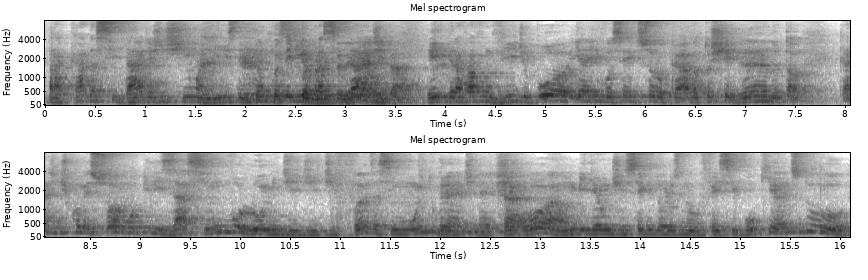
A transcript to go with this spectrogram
para cada cidade a gente tinha uma lista, então quando ele ia para a cidade, legal, ele gravava um vídeo, pô, e aí você é de Sorocaba, tô chegando, tal cara, a gente começou a mobilizar assim, um volume de, de, de fãs assim, muito grande, né? Chegou a um milhão de seguidores no Facebook antes do,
